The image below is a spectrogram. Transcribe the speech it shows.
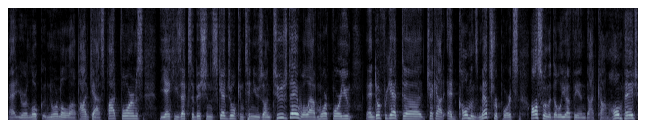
at your local normal uh, podcast platforms. The Yankees exhibition schedule continues on Tuesday. We'll have more for you. And don't forget uh, check out Ed Coleman's Mets reports, also on the WFAN.com homepage.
